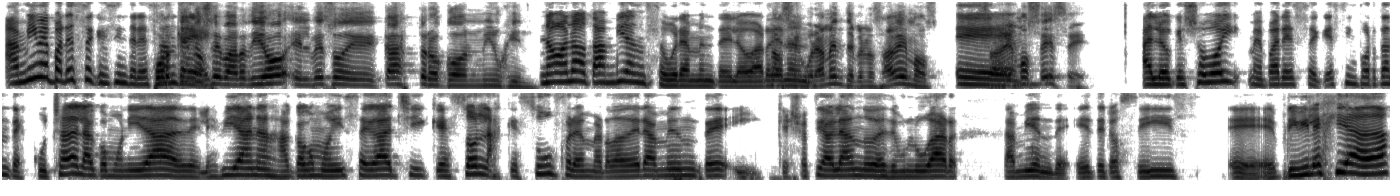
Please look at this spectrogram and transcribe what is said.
A mí me parece que es ¿por interesante. qué no se bardeó el beso de Castro con Minujín? no, no, también seguramente lo No, bardearon. seguramente, pero no sabemos. Eh, Sabemos ese. a lo que yo voy, me parece que es importante escuchar a la comunidad de lesbianas, acá como dice Gachi, que son las que sufren verdaderamente y que yo estoy hablando desde un lugar también de heterosis eh, privilegiada,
